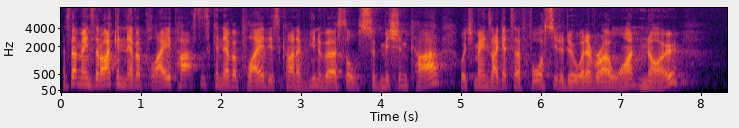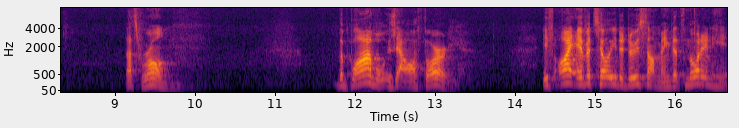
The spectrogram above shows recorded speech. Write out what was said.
And so that means that I can never play, pastors can never play this kind of universal submission card, which means I get to force you to do whatever I want. No, that's wrong. The Bible is our authority. If I ever tell you to do something that's not in here,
